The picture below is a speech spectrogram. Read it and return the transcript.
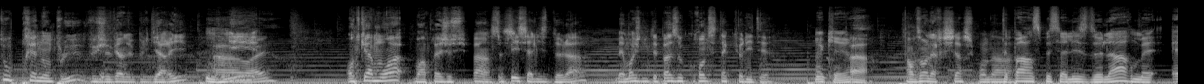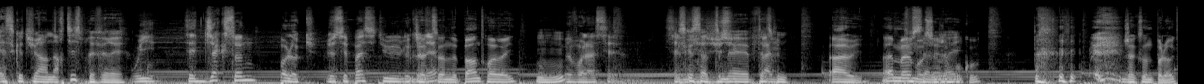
tout près non plus, vu que je viens de Bulgarie. ah, Et ouais. en tout cas, moi, bon après, je suis pas un spécialiste de l'art, mais moi je n'étais pas au courant de cette actualité. Ok. Ah, En faisant les recherches qu'on a. T'es pas un spécialiste de l'art, mais est-ce que tu as un artiste préféré? Oui, c'est Jackson Pollock. Je sais pas si tu le connais. Jackson le peintre, ouais, oui. Mhm. Mais voilà, c'est. Est-ce que ça te met peut-être une... Ah oui. Ah, même aussi, j'aime beaucoup. Jackson Pollock.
